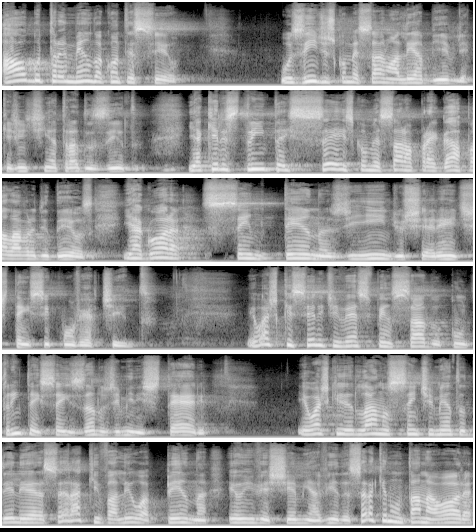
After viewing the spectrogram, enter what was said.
algo tremendo aconteceu. Os índios começaram a ler a Bíblia, que a gente tinha traduzido, e aqueles 36 começaram a pregar a palavra de Deus, e agora centenas de índios xerentes têm se convertido. Eu acho que se ele tivesse pensado com 36 anos de ministério, eu acho que lá no sentimento dele era: será que valeu a pena eu investir a minha vida? Será que não está na hora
